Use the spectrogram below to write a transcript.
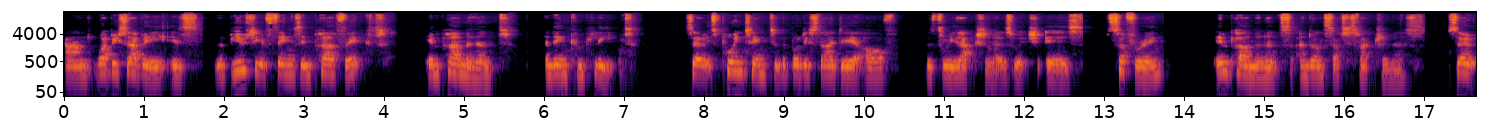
And wabi sabi is the beauty of things imperfect, impermanent, and incomplete. So it's pointing to the Buddhist idea of the three lakshanas, which is suffering, impermanence, and unsatisfactoriness. So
